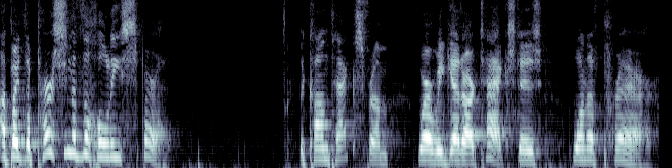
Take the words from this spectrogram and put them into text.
about the person of the Holy Spirit. The context from where we get our text is one of prayer.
